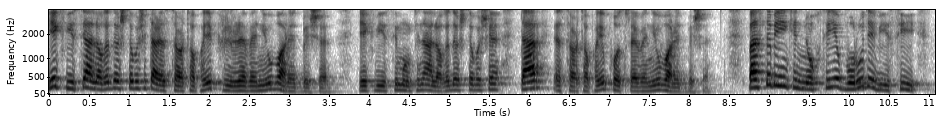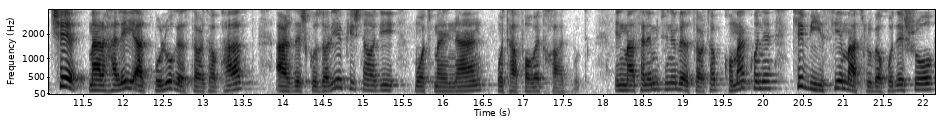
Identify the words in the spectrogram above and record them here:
یک VC علاقه داشته باشه در استارتاپ های pre-revenue وارد بشه. یک VC ممکنه علاقه داشته باشه در استارتاپ های post-revenue وارد بشه. بسته به اینکه نقطه ورود VC چه مرحله ای از بلوغ استارتاپ هست ارزش گذاری پیشنهادی مطمئنا متفاوت خواهد بود. این مسئله می‌تونه به استارتاپ کمک کنه که ویسی مطلوب خودش رو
